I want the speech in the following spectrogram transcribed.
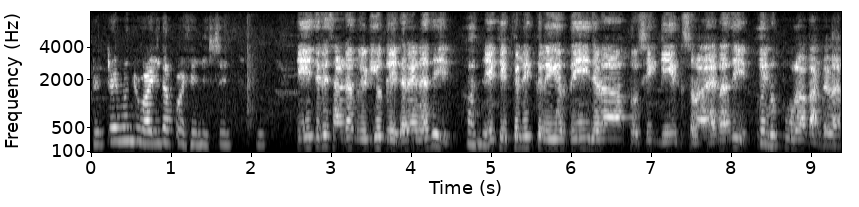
ਫਿੱਟੇ ਮੰਜਵਾਈ ਦਾ ਕੋਈ ਨਹੀਂ ਸੀ। ਇਹ ਜਿਹੜੇ ਸਾਡਾ ਵੀਡੀਓ ਦੇਖ ਰਹੇ ਨੇ ਜੀ। ਇਹ ਕਿਕਲੀ ਕਲੀਰ ਦੀ ਜਿਹੜਾ ਤੁਸੀਂ ਗੀਤ ਸੁਣਾਇਆ ਨਾ ਜੀ ਇਹਨੂੰ ਪੂਰਾ ਕਰ ਦੇਣਾ।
